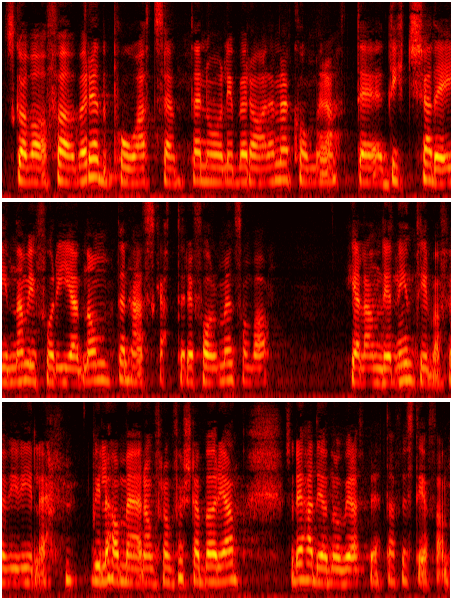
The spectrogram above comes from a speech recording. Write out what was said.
ska vara förberedd på att Centern och Liberalerna kommer att eh, ditcha det innan vi får igenom den här skattereformen som var hela anledningen till varför vi ville, ville ha med dem från första början. Så det hade jag nog velat berätta för Stefan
